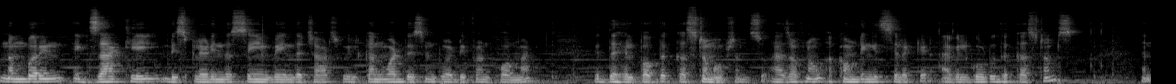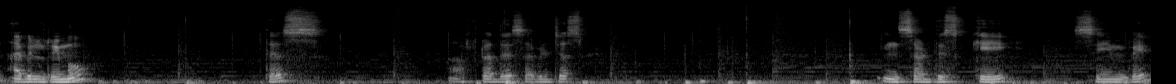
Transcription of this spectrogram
number in exactly displayed in the same way in the charts we'll convert this into a different format with the help of the custom option. So as of now accounting is selected. I will go to the customs and I will remove this. After this I will just insert this K same way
